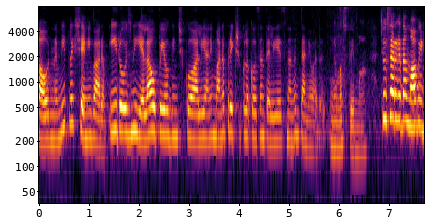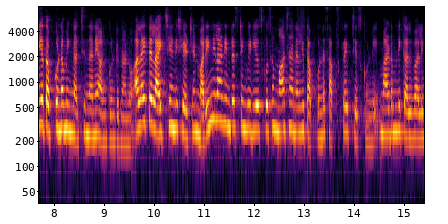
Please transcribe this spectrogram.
పౌర్ణమి ప్లస్ శనివారం. ఈ రోజుని ఎలా ఉపయోగించుకోవాలి అని మన ప్రేక్షకుల కోసం తెలియజేసినందుకు ధన్యవాదాలు. నమస్తే మా చూసారు కదా మా వీడియో తప్పకుండా మీకు నచ్చిందని అనుకుంటున్నాను. అలా అయితే లైక్ చేయండి షేర్ చేయండి. మరిన్ని ఇలాంటి ఇంట్రెస్టింగ్ వీడియోస్ కోసం మా ఛానల్ని తప్పకుండా సబ్స్క్రైబ్ చేసుకోండి. మేడంని కలవాలి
